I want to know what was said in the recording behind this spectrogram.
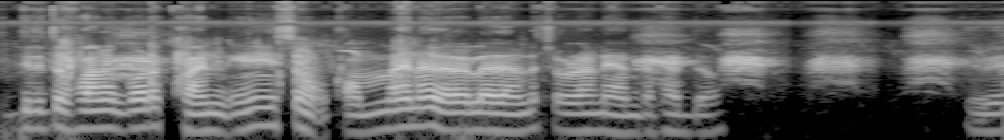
తిత్లీ తుఫాను కూడా కనీసం కొమ్మైనా విరగలేదంట. చూడండి ఎంత పెద్ద ఇవి.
